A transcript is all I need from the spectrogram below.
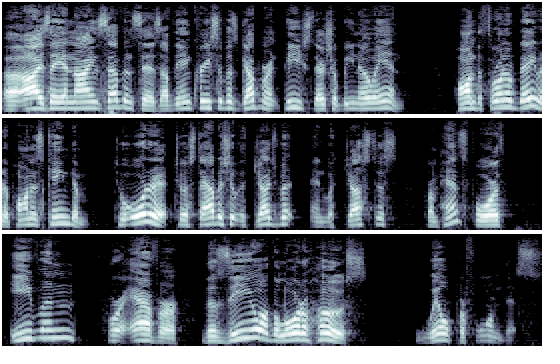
Uh, Isaiah 9 7 says, Of the increase of his government, peace there shall be no end. Upon the throne of David, upon his kingdom, to order it, to establish it with judgment and with justice from henceforth, even forever. The zeal of the Lord of hosts will perform this.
